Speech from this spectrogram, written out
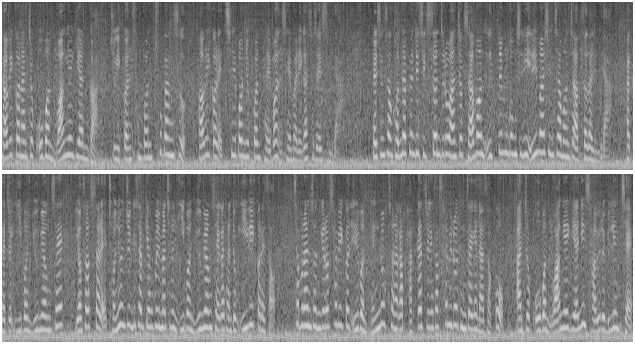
4위권 안쪽 5번 왕예기안과 중위권 3번 초강수, 하위권에 7번, 6번, 8번 세 마리가 쳐져 있습니다. 결승선 건너편 뒤 직선주로 안쪽 4번 으뜸공신이 1마신차 먼저 앞서 달립니다. 바깥쪽 2번 유명세, 6살의 전현준 기사 함께 호흡을 맞추는 2번 유명세가 단독 2위권에서 차분한 전개로 3위권 1번 백록천하가 바깥쪽에서 3위로 등장해 나섰고 안쪽 5번 왕의기안이 4위로 밀린 채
